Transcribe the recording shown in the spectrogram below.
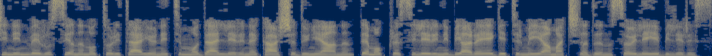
Çin'in ve Rusya'nın otoriter yönetim modellerine karşı dünyanın, demokrasilerini bir araya getirmeyi amaçladığını söyleyebiliriz.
